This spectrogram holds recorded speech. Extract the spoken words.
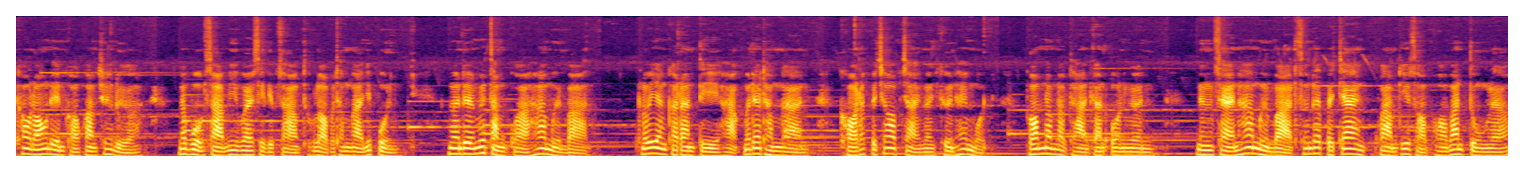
เข้าร้องเรียนขอความช่วยเหลือ ระบุสามีวัย 43 ถูกหลอกไปทำงานญี่ปุ่น เงินเดือนไม่ต่ำกว่า 50,000 บาทแล้วยังการันตีหากไม่ได้ทำงาน ขอรับผิดชอบจ่ายเงินคืนให้หมด พร้อมนำหลักฐานการโอนเงิน 150,000 บาท ซึ่งได้ไปแจ้งความที่สพบ้านตุงแล้ว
